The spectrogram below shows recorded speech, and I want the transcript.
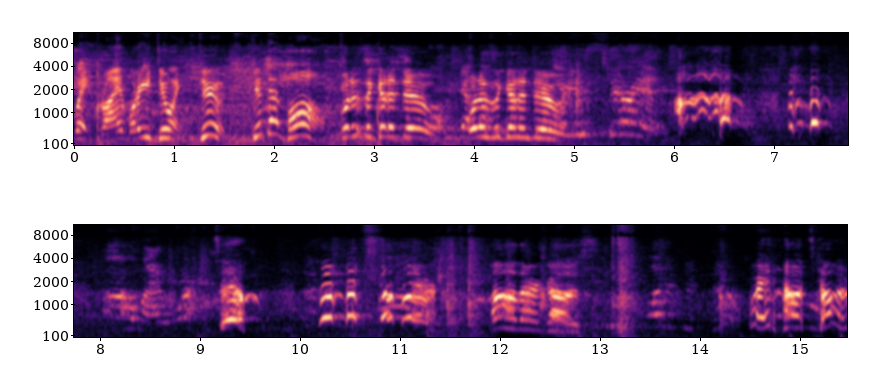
Wait, Ryan, what are you doing? Dude, get that ball. What is it gonna do? What is it gonna do? Are you serious? oh my word. Two. it's still there. Oh, there it goes. What did you do? Wait, now it's coming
